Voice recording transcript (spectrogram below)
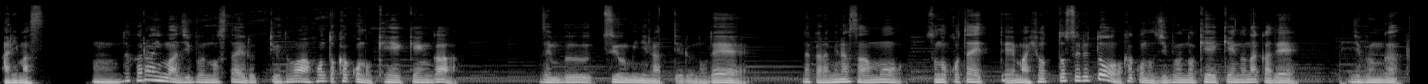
あります。うん。だから今自分のスタイルっていうのは、本当過去の経験が全部強みになっているので、だから皆さんもその答えって、まあひょっとすると過去の自分の経験の中で、自分が好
